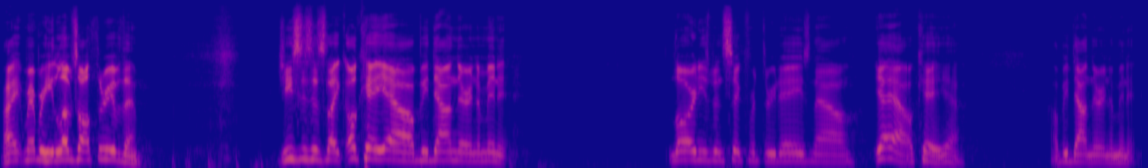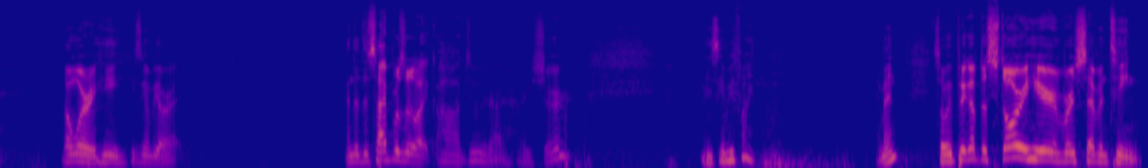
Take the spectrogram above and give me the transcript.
Right? Remember, he loves all three of them. Jesus is like, okay, yeah, I'll be down there in a minute. Lord, he's been sick for three days now. Yeah, yeah, okay, yeah. I'll be down there in a minute. Don't worry, he, he's going to be all right. And the disciples are like, oh, dude, are you sure? He's going to be fine. Amen? So we pick up the story here in verse 17.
